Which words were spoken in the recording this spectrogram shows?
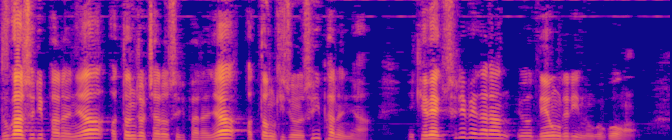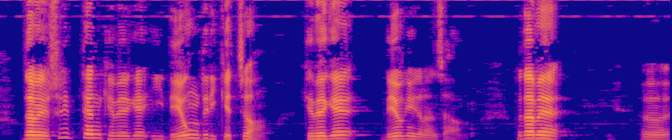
누가 수립하느냐, 어떤 절차로 수립하느냐, 어떤 기준으로 수립하느냐. 계획 수립에 관한 내용들이 있는 거고 그다음에 수립된 계획에 이 내용들이 있겠죠. 계획의 내용에 관한 사항. 그다음에 어,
